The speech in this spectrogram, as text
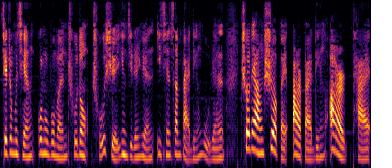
截至目前，公路部门出动除雪应急人员一千三百零五人，车辆设备二百零二台。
